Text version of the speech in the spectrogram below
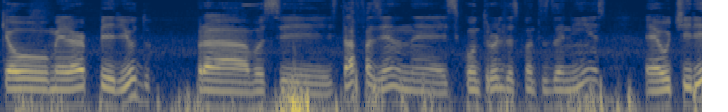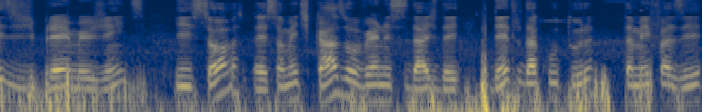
que é o melhor período para você estar fazendo né, esse controle das plantas daninhas, é, utilize de pré-emergentes e só é, somente caso houver necessidade daí dentro da cultura também fazer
